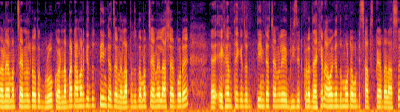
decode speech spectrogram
মানে আমার চ্যানেলটা অত গ্রো করে না বাট আমার কিন্তু তিনটা চ্যানেল আপনি যদি আমার চ্যানেলে আসার পরে এখান থেকে যদি তিনটা চ্যানেলে ভিজিট করে দেখেন, আমার কিন্তু মোটামুটি সাবস্ক্রাইবার আছে,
